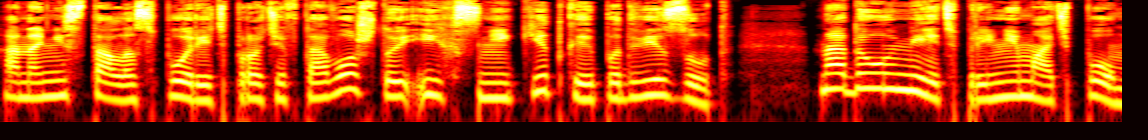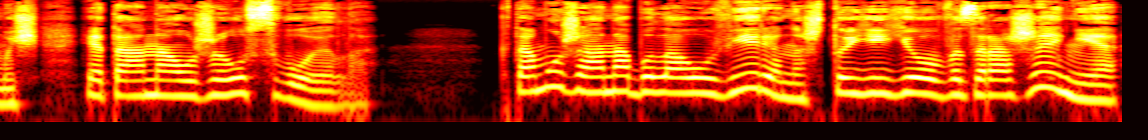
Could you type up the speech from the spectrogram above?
Она не стала спорить против того, что их с Никиткой подвезут. Надо уметь принимать помощь, это она уже усвоила. К тому же она была уверена, что ее возражения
